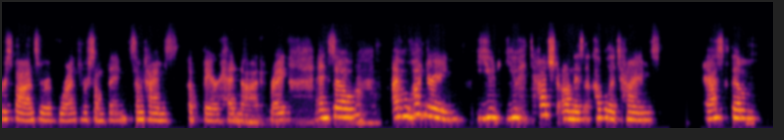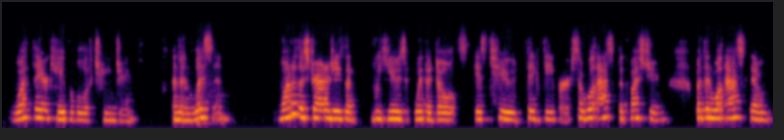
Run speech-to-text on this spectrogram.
response or a grunt or something, sometimes a bare head nod, right? And so uh-huh. I'm wondering, you you touched on this a couple of times. Ask them what they are capable of changing, and then listen. One of the strategies that we use with adults is to dig deeper. So we'll ask the question, but then we'll ask them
